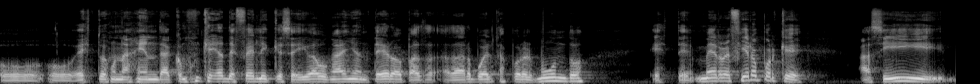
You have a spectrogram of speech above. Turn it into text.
O, esto es una agenda como aquella de Félix que se iba un año entero a, dar vueltas por el mundo. Este, me refiero porque Así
